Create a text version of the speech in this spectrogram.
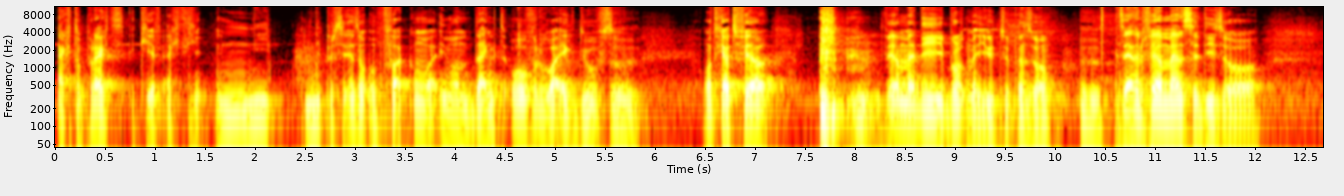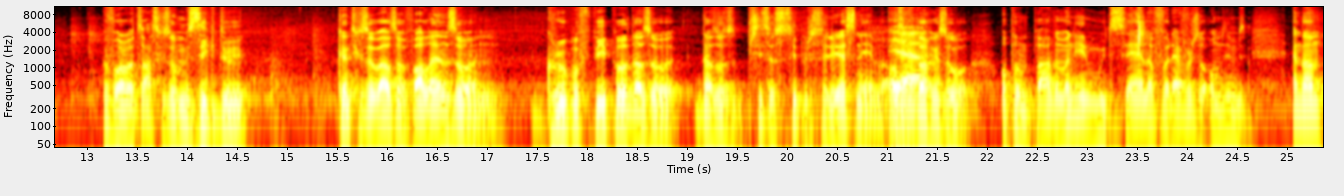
echt oprecht, ik geef echt niet, niet per se zo'n fuck om wat iemand denkt over wat ik doe of zo. Want je hebt veel, veel met die, bijvoorbeeld met YouTube en zo, zijn er veel mensen die zo, bijvoorbeeld als je zo muziek doet, kun je zo wel zo vallen in zo'n group of people dat zo, dat zo precies zo super serieus nemen. Alsof dat je zo op een bepaalde manier moet zijn of whatever. Zo om die en dan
